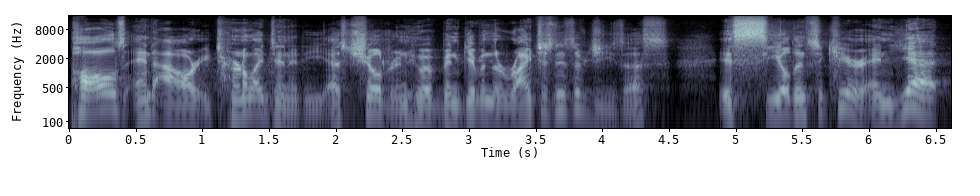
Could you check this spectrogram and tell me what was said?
Paul's and our eternal identity as children who have been given the righteousness of Jesus is sealed and secure. And yet,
